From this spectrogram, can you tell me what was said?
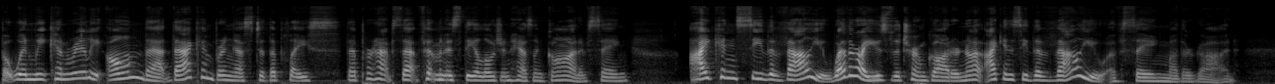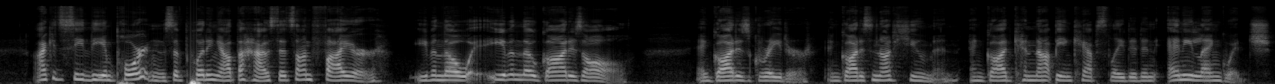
But when we can really own that, that can bring us to the place that perhaps that feminist theologian hasn't gone of saying, I can see the value, whether I use the term God or not, I can see the value of saying Mother God. I can see the importance of putting out the house that's on fire, even though even though God is all and God is greater, and God is not human, and God cannot be encapsulated in any language.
